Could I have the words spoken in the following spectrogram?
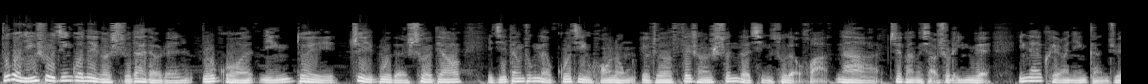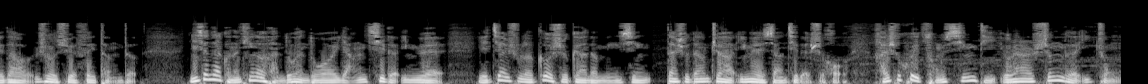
如果您是经过那个时代的人，如果您对这一部的《射雕》以及当中的郭靖、黄蓉有着非常深的情愫的话，那这半个小时的音乐应该可以让您感觉到热血沸腾的。您现在可能听了很多很多洋气的音乐，也见识了各式各样的明星，但是当这样音乐响起的时候，还是会从心底油然而生的一种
